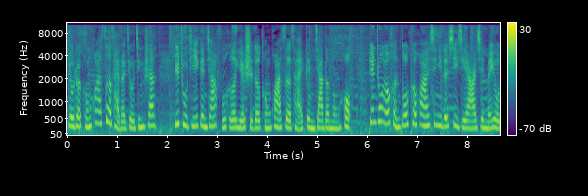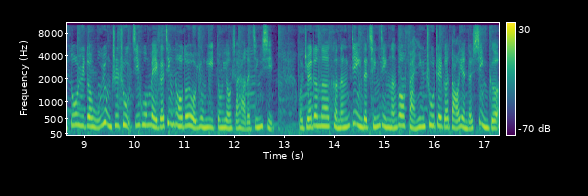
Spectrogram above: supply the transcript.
有着童话色彩的旧金山，与主题更加符合，也使得童话色彩更加的浓厚。片中有很多刻画细腻的细节，而且没有多余的无用之处，几乎每个镜头都有用意，都有小小的惊喜。我觉得呢，可能电影的情景能够反映出这个导演的性格，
